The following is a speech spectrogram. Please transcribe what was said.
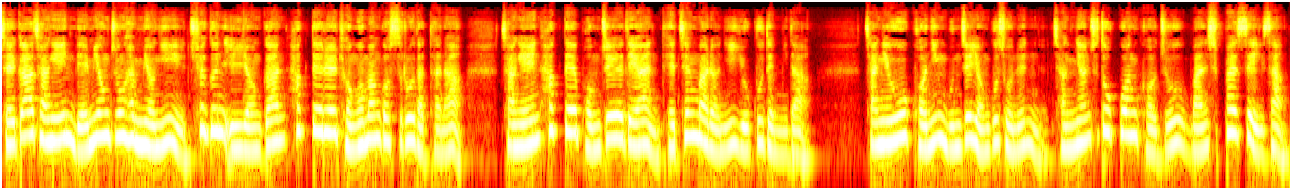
제가 장애인 4명 중 1명이 최근 1년간 학대를 경험한 것으로 나타나 장애인 학대 범죄에 대한 대책 마련이 요구됩니다. 장애우 권익문제연구소는 작년 수도권 거주 만 18세 이상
